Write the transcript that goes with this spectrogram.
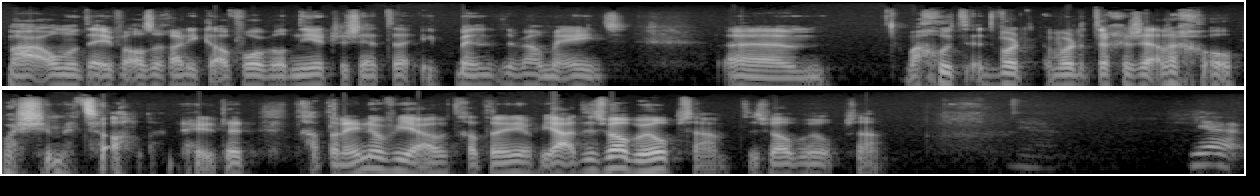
maar om het even als een radicaal voorbeeld neer te zetten, ik ben het er wel mee eens. Ehm, maar goed, het wordt, wordt het er gezelliger op als je met z'n allen... tijd- het gaat alleen over jou, het gaat alleen over... Ja, het is wel behulpzaam. Het is wel behulpzaam. Ja,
